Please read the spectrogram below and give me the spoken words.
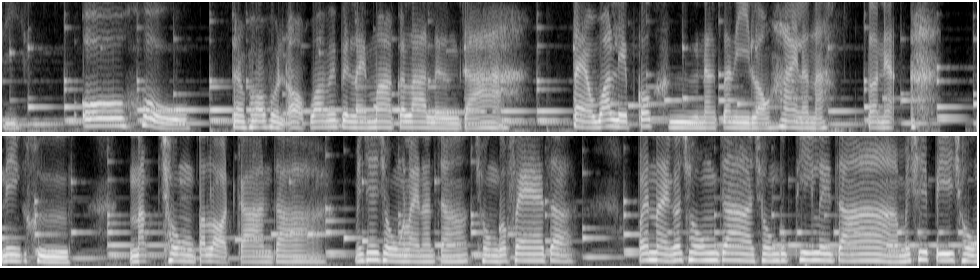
ดิ โอ้โห แต่พอผลออกว่าไม่เป็นไรมากก็ล่าเริงจ้า แต่ว่าเล็บก็คือนางตานีร้องไห้แล้วนะ ตอนเนี้ย นี่คือนักชงตลอดการจ้า ไม่ใช่ชงอะไรนะจ๊ะ ชงกาแฟจ้า ไปไหนก็ชงจ้าชงทุกที่เลยจ้า ไม่ใช่ปีชง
